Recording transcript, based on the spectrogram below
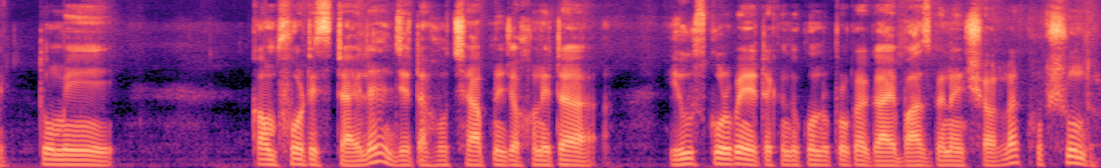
একদমই কমফোর্ট স্টাইলে যেটা হচ্ছে আপনি যখন এটা ইউজ করবেন, এটা কিন্তু কোনো প্রকার গায়ে বাঁচবে না ইনশাল্লাহ খুব সুন্দর।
